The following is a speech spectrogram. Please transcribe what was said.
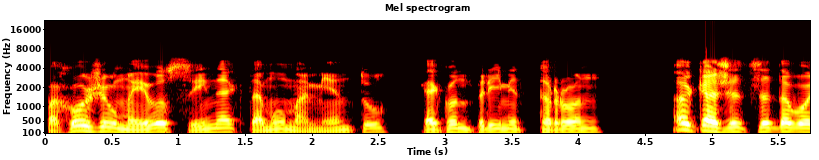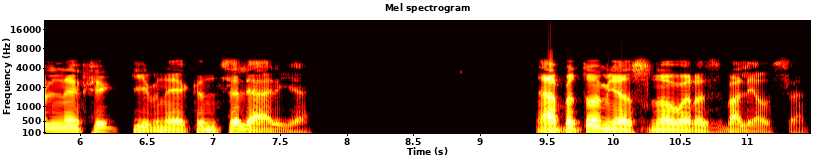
похоже, у моего сына к тому моменту, как он примет трон, окажется довольно эффективная канцелярия. А потом я снова разболелся.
